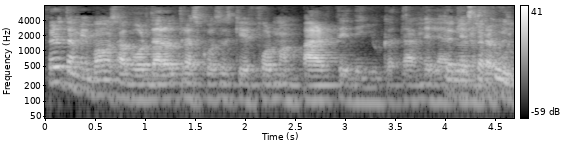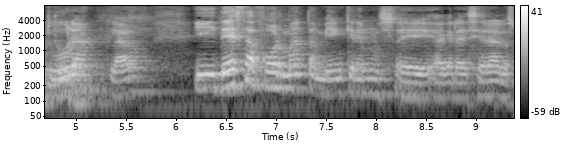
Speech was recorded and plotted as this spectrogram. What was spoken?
pero también vamos a abordar otras cosas que forman parte de Yucatán, de, la, nuestra, cultura, Claro. Y de esta forma también queremos eh, agradecer a los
